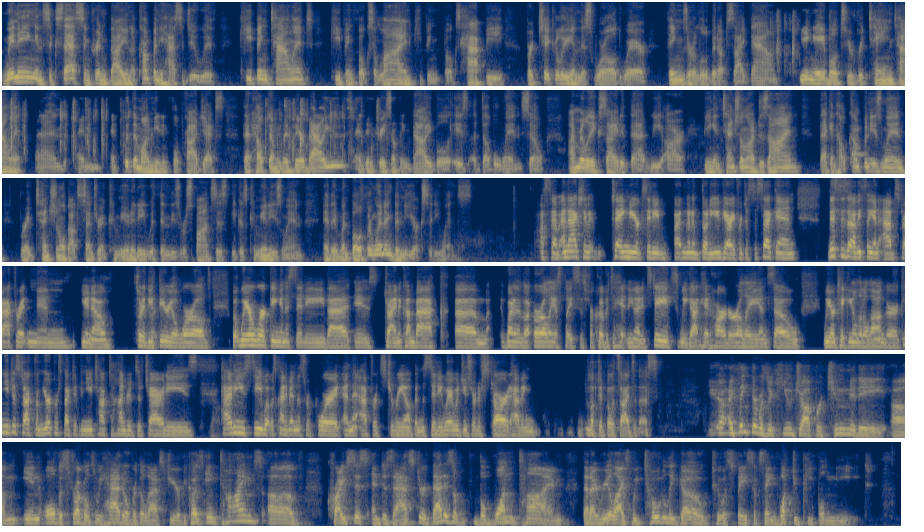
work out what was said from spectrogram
winning and success and creating value in a company has to do with keeping talent, keeping folks aligned, keeping folks happy, particularly in this world where things are a little bit upside down. Being able to retain talent and and and put them on meaningful projects that help them live their values and then create something valuable is a double win. So I'm really excited that we are being intentional in our design that can help companies win. We're intentional about centering community within these responses because communities win. And then when both are winning, then New York City wins. Awesome. And actually, saying New York City, I'm going to go to you, Gary, for just a second. This is obviously an abstract written in, you know, sort of the ethereal world. But we're working in a city that is trying to come back. Um, one of the earliest places for COVID to hit in the United States. We got hit hard early. And so we are taking a little longer. Can you just talk from your perspective? And you talk to hundreds of charities. Yeah. How do you see what was kind of in this report and the efforts to reopen the city? Where would you sort of start having looked at both sides of this? Yeah, I think there was a huge opportunity um, in all the struggles we had over the last year because in times of crisis and disaster, that is a, the one time that I realized we totally go to a space of saying, what do people need?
